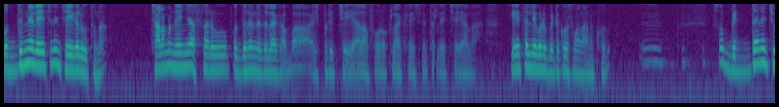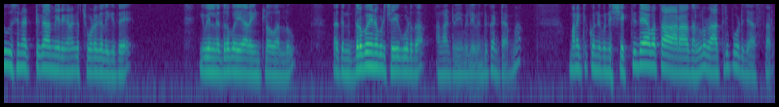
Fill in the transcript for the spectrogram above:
పొద్దున్నే లేచి నేను చేయగలుగుతున్నా. చాలామంది ఏం చేస్తారు? పొద్దున్నే నిద్రలేక అబ్బా ఇప్పుడు ఇది చేయాలా? ఫోర్ ఓ క్లాక్ లేచి నిద్ర లేచి చేయాలా? ఏ తల్లి కూడా బిడ్డ కోసం అలా అనుకోదు. సో బిడ్డని చూసినట్టుగా మీరు కనుక చూడగలిగితే వీళ్ళు నిద్రపోయారా ఇంట్లో వాళ్ళు? లేకపోతే నిద్రపోయినప్పుడు చేయకూడదా? అలాంటివి ఏమీ లేవు. ఎందుకంటే అమ్మ మనకి కొన్ని కొన్ని శక్తి దేవత ఆరాధనలు రాత్రిపూట చేస్తారు.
